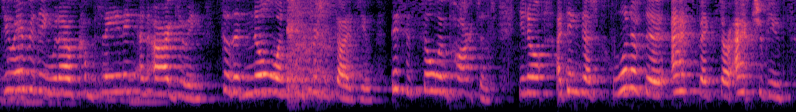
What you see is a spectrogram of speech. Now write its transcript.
Do everything without complaining and arguing so that no one can criticize you. This is so important. You know, I think that one of the aspects or attributes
